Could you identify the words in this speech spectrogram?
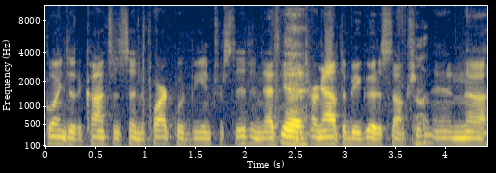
going to the concerts in the park would be interested, and that Yeah. didn't turn out to be a good assumption. And, uh,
